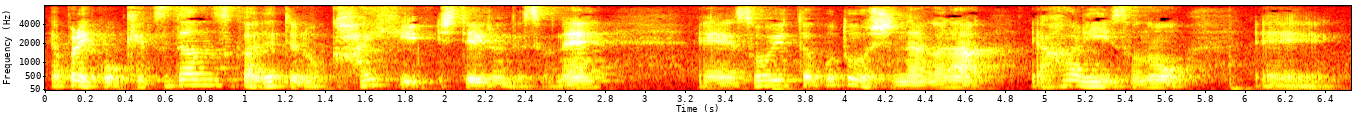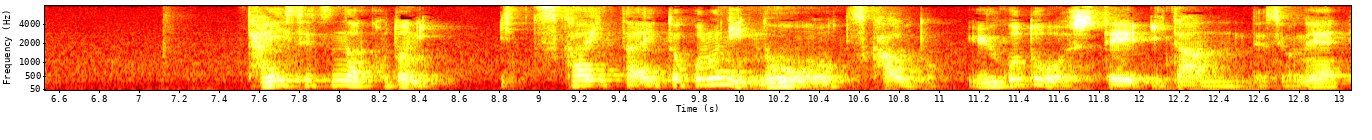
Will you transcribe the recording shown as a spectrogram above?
やっぱりこう決断疲れっていうのを回避しているんですよね。えー、そういったことをしながら、やはりその、えー、大切なことに、使いたいところに脳を使うということをしていたんですよね。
